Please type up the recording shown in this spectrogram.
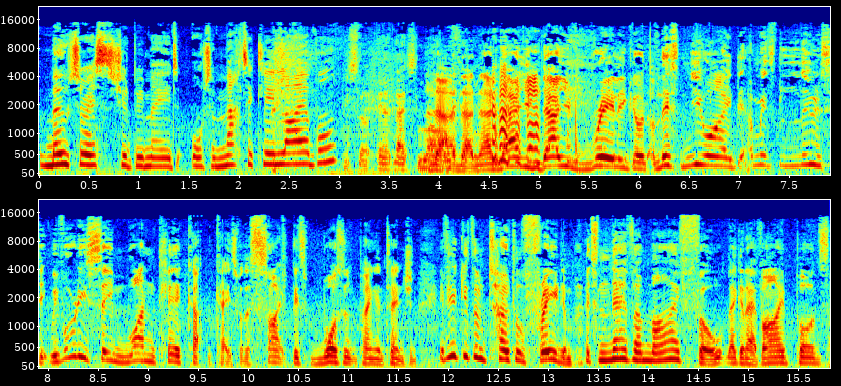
motorists should be made automatically liable. So, yeah, that's No, live. no, no. Now, you, now you've really got on this new idea. I mean, it's lunacy. We've already seen one clear-cut case where the cyclist wasn't paying attention. If you give them total freedom, it's never my fault. They're going to have iPods,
